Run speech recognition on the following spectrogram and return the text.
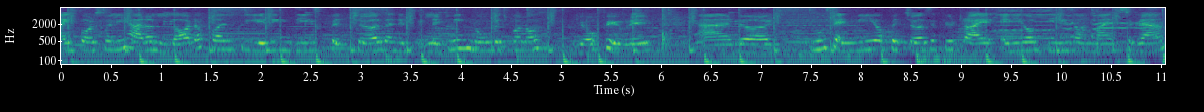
I personally had a lot of fun creating these pictures and it, let me know which one was your favorite and uh, do send me your pictures if you try any of these on my Instagram.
